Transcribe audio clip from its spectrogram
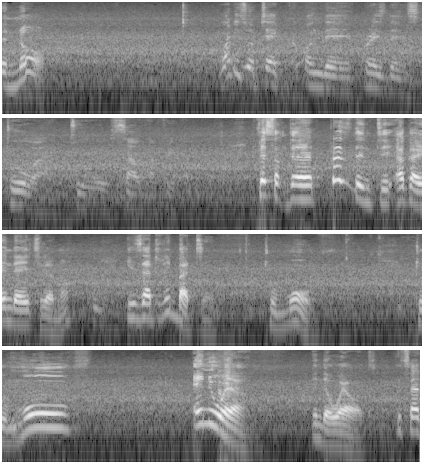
No. What is your take on the president's tour to South Africa? First, the president Hakainde Hichilema hmm. is at liberty to move, to move anywhere in the world. It's at,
